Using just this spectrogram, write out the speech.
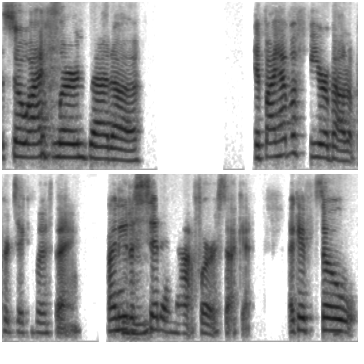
so I've learned that uh, if I have a fear about a particular thing, I need mm-hmm. to sit in that for a second. Okay, so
